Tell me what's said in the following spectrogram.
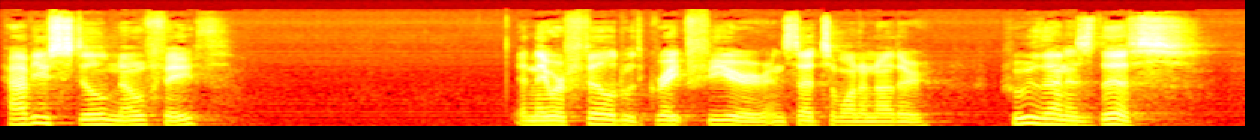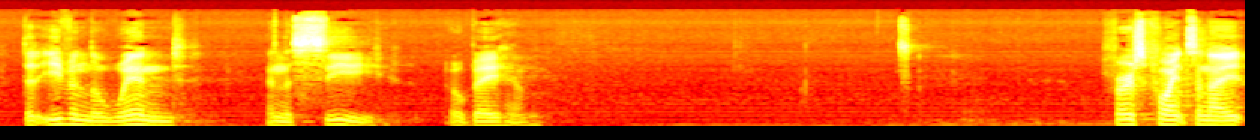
Have you still no faith? And they were filled with great fear and said to one another, Who then is this? that even the wind and the sea obey him. First point tonight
